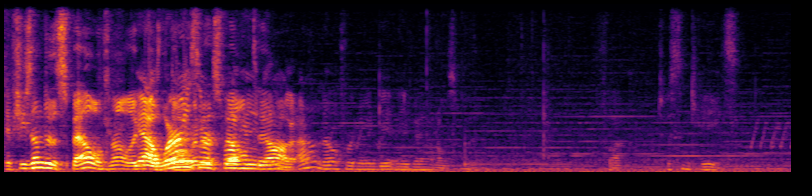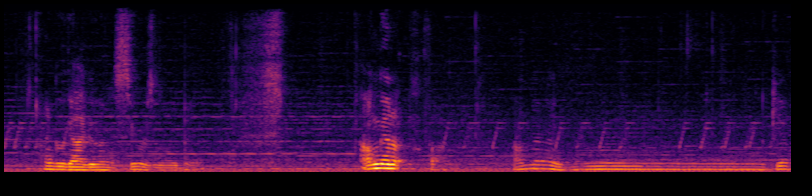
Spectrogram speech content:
If she's under the spell, it's not like yeah, where is her spell, fucking dog? I don't know if we're gonna get any battles, but fuck, just in case. I think we gotta go in the sewers a little bit. I'm gonna fuck. I'm gonna mm, give.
